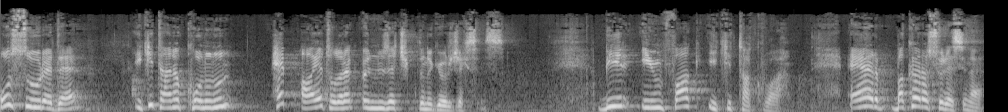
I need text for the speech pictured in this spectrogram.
o surede iki tane konunun hep ayet olarak önünüze çıktığını göreceksiniz. Bir infak, iki takva. Eğer Bakara suresine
